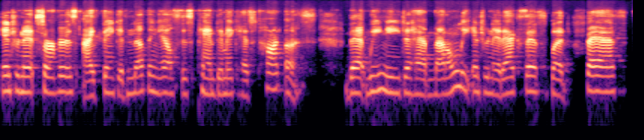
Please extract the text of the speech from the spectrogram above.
internet service. I think if nothing else, this pandemic has taught us that we need to have not only internet access, but fast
